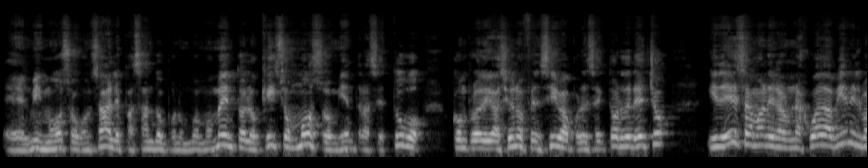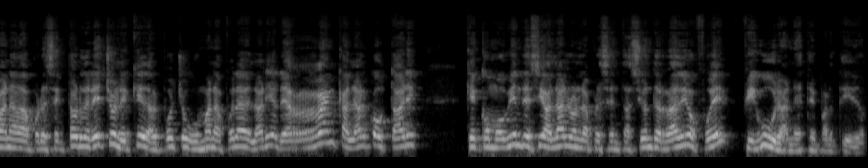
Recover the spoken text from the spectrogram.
el mismo Oso González pasando por un buen momento, lo que hizo Mozo mientras estuvo con prodigación ofensiva por el sector derecho, y de esa manera una jugada bien hilvanada por el sector derecho, le queda al Pocho Guzmán afuera del área, le arranca el arco a que como bien decía Lalo en la presentación de radio, fue figura en este partido.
